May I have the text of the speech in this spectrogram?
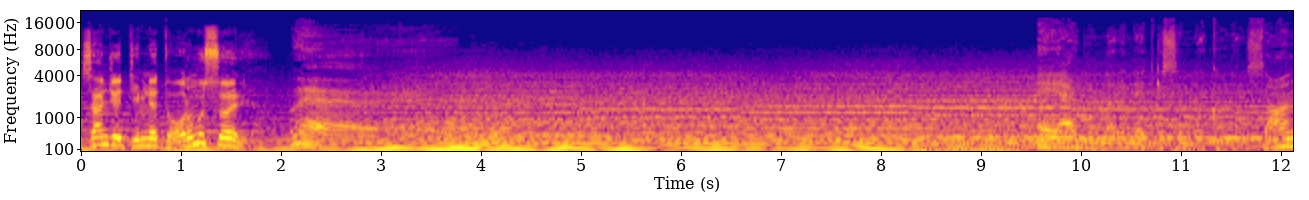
Sence Dimne doğru mu söylüyor? Etkisinde kalırsan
